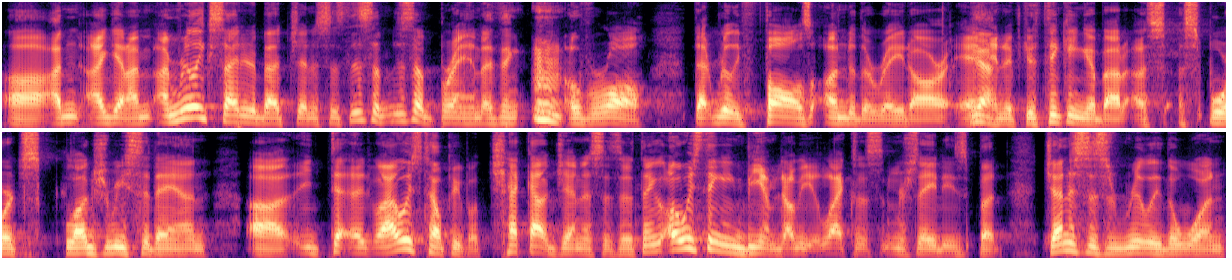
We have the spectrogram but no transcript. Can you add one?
uh, I'm again, I'm, I'm really excited about Genesis. This is a, this is a brand I think overall that really falls under the radar. And, Yeah. and if you're thinking about a sports luxury sedan. Uh, I always tell people check out Genesis. They're think, always thinking BMW, Lexus, Mercedes, but Genesis is really the one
